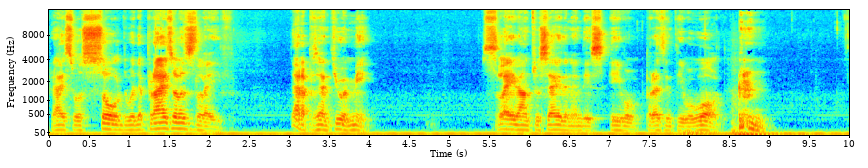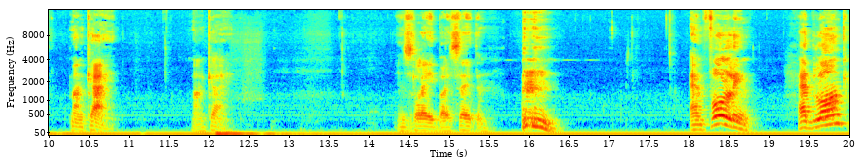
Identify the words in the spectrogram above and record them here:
Christ was sold with the price of a slave. That represents you and me. Slave unto Satan and this evil, present evil world. Mankind. Mankind. Enslaved by Satan. and falling headlong,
